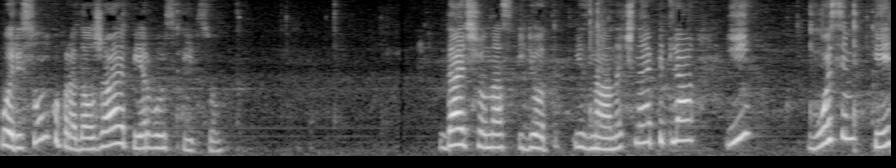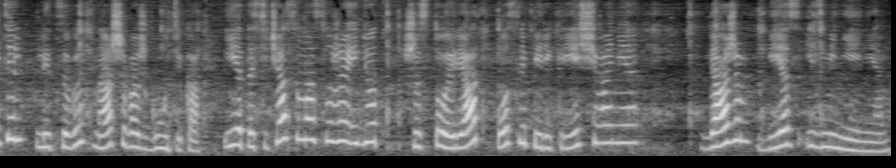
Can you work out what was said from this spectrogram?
по рисунку, продолжая первую спицу. Дальше у нас идет изнаночная петля и 8 петель лицевых нашего жгутика. И это сейчас у нас уже идет шестой ряд после перекрещивания. Вяжем без изменения.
